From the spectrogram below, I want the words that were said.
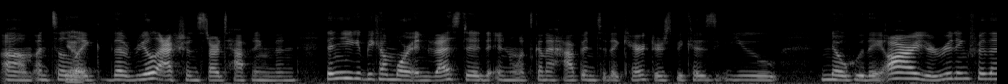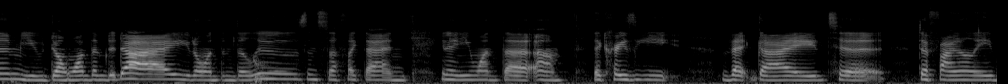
Um, until yeah. like the real action starts happening, then then you become more invested in what's gonna happen to the characters because you know who they are, you're rooting for them, you don't want them to die, you don't want them to lose and stuff like that, and you know you want the um, the crazy vet guy to to finally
